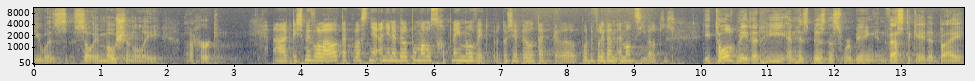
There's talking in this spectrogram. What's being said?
he was so emotionally uh, hurt. A když mi volal, tak vlastně ani nebyl pomalu schopný mluvit, protože byl tak eh, pod vlivem emocí velkých. He told me that he and his business were being investigated by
